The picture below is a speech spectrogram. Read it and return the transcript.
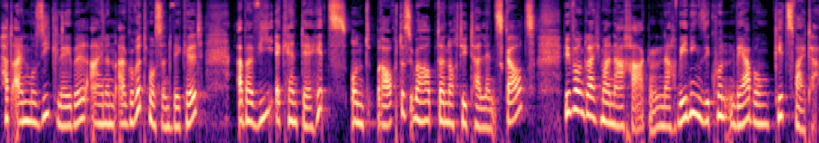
hat ein Musiklabel einen Algorithmus entwickelt. Aber wie erkennt der Hits und braucht es überhaupt dann noch die Talentscouts? Wir wollen gleich mal nachhaken. Nach wenigen Sekunden Werbung geht's weiter.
